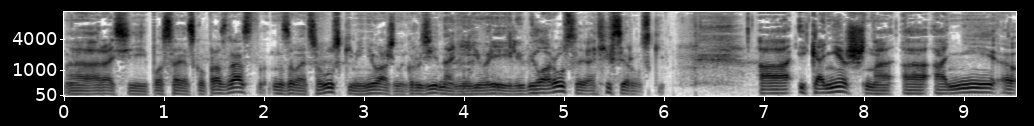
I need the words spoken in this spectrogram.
э, России постсоветского пространства называются русскими, неважно, грузины они, евреи или белорусы, они все русские. А, и, конечно, а, они э,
